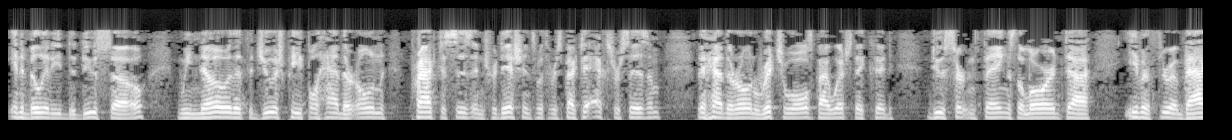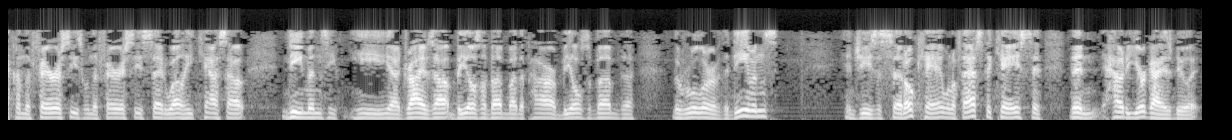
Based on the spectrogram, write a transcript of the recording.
inability to do so, we know that the Jewish people had their own practices and traditions with respect to exorcism. They had their own rituals by which they could do certain things. The Lord uh, even threw it back on the Pharisees when the Pharisees said, well, he casts out demons. He, he uh, drives out Beelzebub by the power of Beelzebub, the the ruler of the demons. And Jesus said, "Okay, well, if that's the case, then how do your guys do it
